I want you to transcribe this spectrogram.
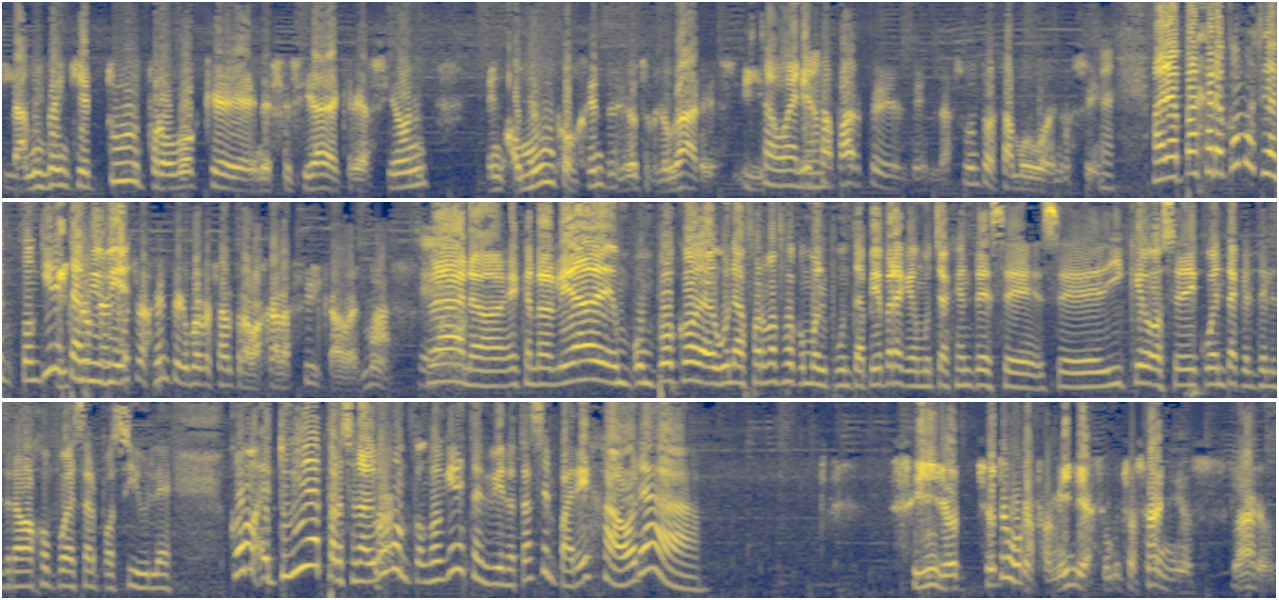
la misma inquietud provoque necesidad de creación en común con gente de otros lugares. Y Está bueno. esa parte del, del asunto está muy bueno, sí. Ahora, Pájaro, ¿cómo estás, ¿con quién Y estás que hay viviendo? mucha gente que va a empezar a trabajar así cada vez más. Sí. Claro, es que en realidad eh, un, un poco de alguna forma fue como el puntapié para que mucha gente se, se dedique o se dé cuenta que el teletrabajo puede ser posible. ¿Cómo, eh, ¿Tu vida personal, vos con, con quién estás viviendo? ¿Estás en pareja ahora? Sí, yo, yo tengo una familia hace muchos años, claro.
